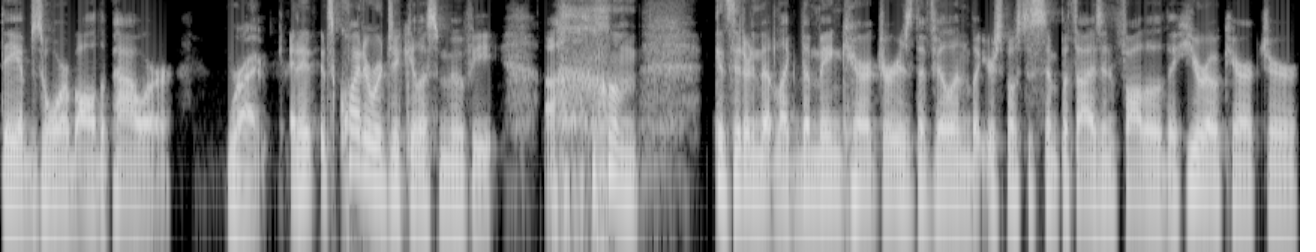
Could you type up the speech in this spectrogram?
they absorb all the power? right. and it, it's quite a ridiculous movie um, considering that like the main character is the villain but you're supposed to sympathize and follow the hero character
